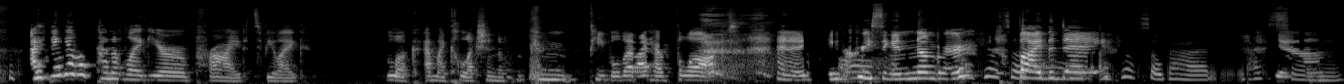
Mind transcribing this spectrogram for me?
I think it was kind of like your pride to be like, look at my collection of people that I have blocked, and it's increasing in number. So By the day. I feel so bad. That was Yeah. so mean.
